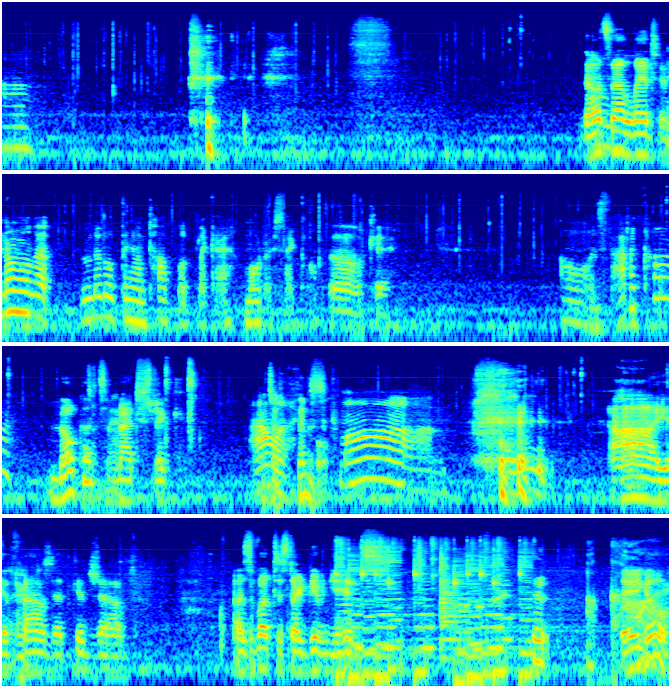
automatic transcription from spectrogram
Uh, No, it's not a lantern. no, no, that little thing on top looked like a motorcycle. Oh, okay. Oh, is that a car? Nope, That's that's a a matchstick. It's a Alex, thimble. come on. ah, you There found it. Good job. I was about to start giving you hints. There you go.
